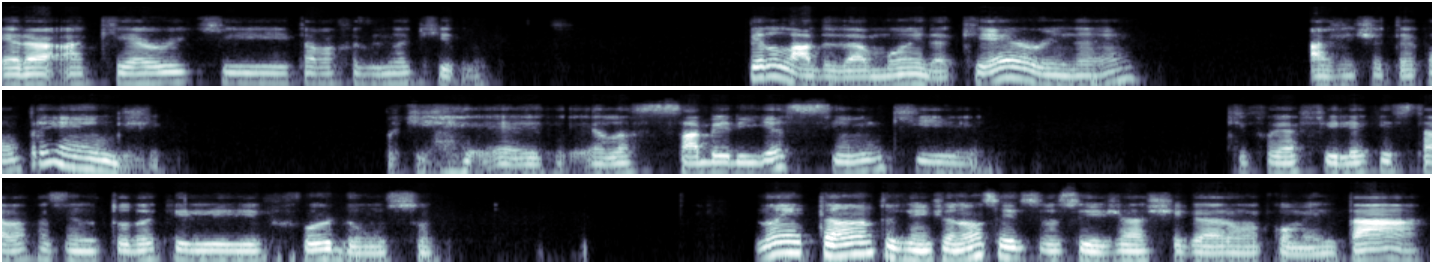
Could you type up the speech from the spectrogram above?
era a Carrie que estava fazendo aquilo. Pelo lado da mãe da Carrie, né? A gente até compreende. Porque ela saberia sim que, que foi a filha que estava fazendo todo aquele furdunço. No entanto, gente, eu não sei se vocês já chegaram a comentar,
